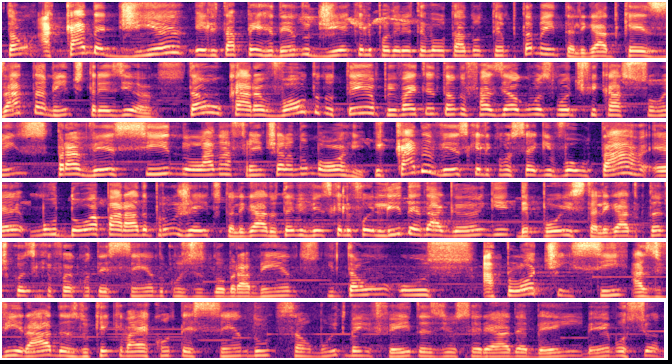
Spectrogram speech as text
Então, a cada dia, ele tá perdendo o dia que ele poderia ter voltado no tempo também, tá ligado? Que é exatamente 13 anos. Então, o cara volta no tempo e vai tentando fazer algumas modificações pra ver se lá na frente ela não morre. E cada vez que ele consegue voltar, é, mudou a parada pra um jeito, tá ligado? Teve vezes que ele foi líder da gangue, depois, tá ligado? Com tanta coisa que foi acontecendo, com os desdobramentos. Então, os a plot em si, as viradas do que, que vai acontecendo são muito bem feitas e o seriado é bem, bem emocionante.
